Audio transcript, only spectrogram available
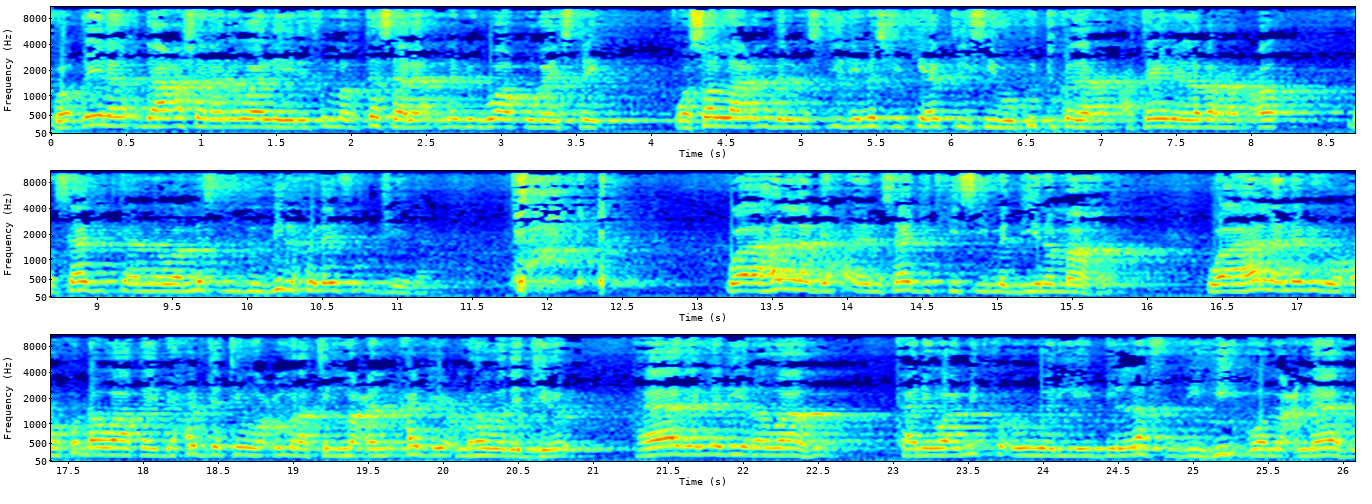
waqiila ixdaa casharana waa la yidhi uma اqtasala nebigu waa qubaystay. Wasallaa cinda almasjidi masjidkii agtiisii buu ku tukaday ragcatayni laba ragco masaajidkanna waa masjidu dilxulayfa wa ahalla masaajidkiisii madiine maaha. Wa ahalla nebigu wuxuu ku dhawaaqay bixajatin wa cumratin macan xaj iyo cumro wada jiro. Hada aladii rawaahu kani waa midka uu wariyey bilafdihi wa macnaahu.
